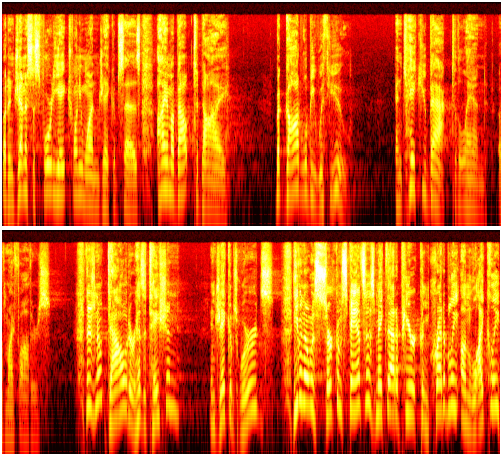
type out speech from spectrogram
But in Genesis 48 21, Jacob says, I am about to die, but God will be with you and take you back to the land of my fathers. There's no doubt or hesitation in Jacob's words. Even though his circumstances make that appear incredibly unlikely,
